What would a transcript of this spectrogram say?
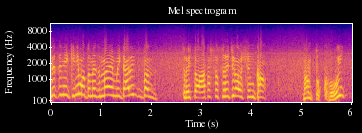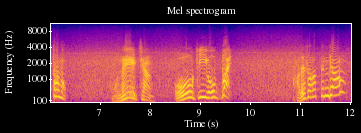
別に気にも留めず前向いて歩いてたんです。その人は私とすれ違う瞬間なんとこう言ったの。お姉ちゃん大きいおっぱい。垂れ下がってんじゃん。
